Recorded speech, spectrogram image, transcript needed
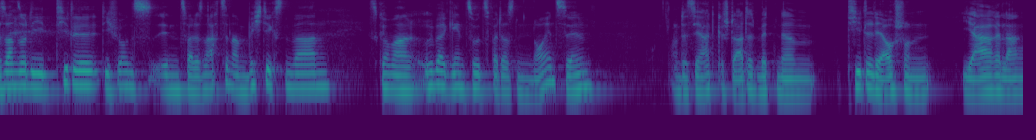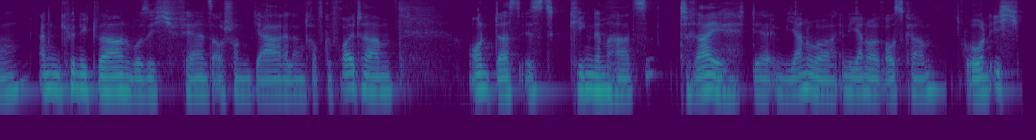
Das waren so die Titel, die für uns in 2018 am wichtigsten waren. Jetzt können wir mal rübergehen zu 2019. Und das Jahr hat gestartet mit einem Titel, der auch schon jahrelang angekündigt war und wo sich Fans auch schon jahrelang drauf gefreut haben. Und das ist Kingdom Hearts 3, der im Januar, Ende Januar rauskam. Und ich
